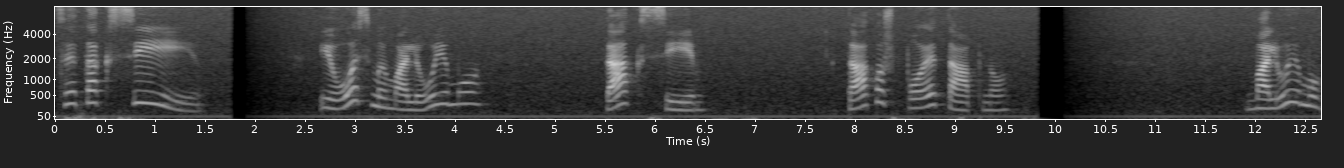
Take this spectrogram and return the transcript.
Це таксі. І ось ми малюємо таксі. Також поетапно. Малюємо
